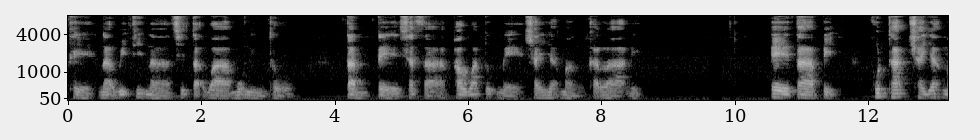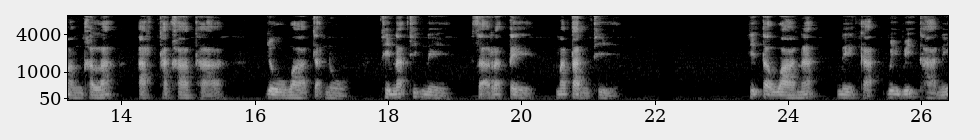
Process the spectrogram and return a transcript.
เทนวิธินาชิตวามุนินโท ตันเตชัสสาภวตุเมชัยมังคลานิ เอตาปิ พุทธชัยมังคละอัตถคาถา โยวาจโน ทินะทิเน สารเตมตันที หิตวานะ เนกะวิวิธานิ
